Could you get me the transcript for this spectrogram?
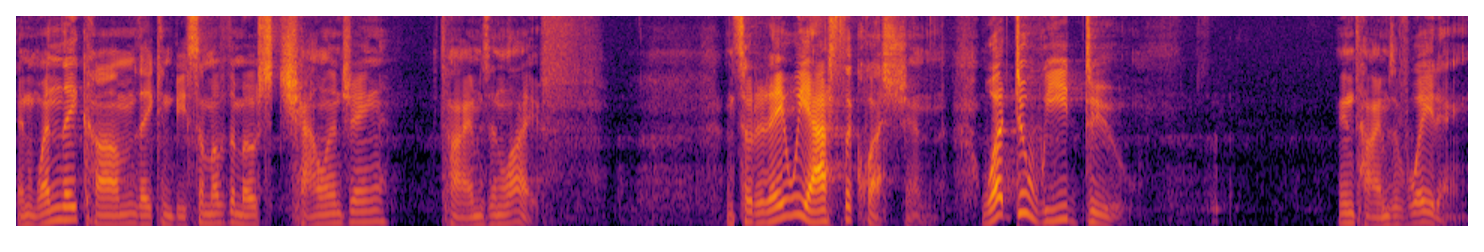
And when they come, they can be some of the most challenging times in life. And so today we ask the question What do we do in times of waiting?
